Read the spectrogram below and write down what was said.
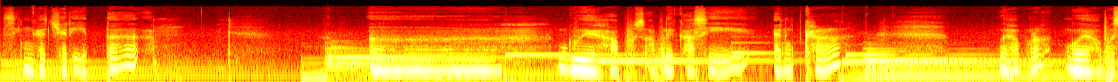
singkat cerita uh, gue hapus aplikasi Anchor. Gue hapus gue hapus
